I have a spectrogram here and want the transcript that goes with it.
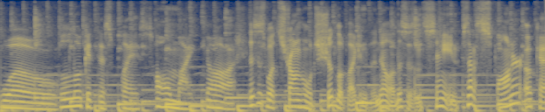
Whoa. Look at this place. Oh my gosh. This is what Stronghold should look like in vanilla. This is insane. Is that a spawner? Okay,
